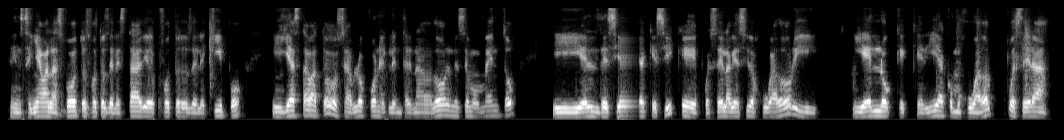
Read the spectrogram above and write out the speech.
enseñaban las fotos, fotos del estadio, fotos del equipo, y ya estaba todo. Se habló con el entrenador en ese momento y él decía que sí, que pues él había sido jugador y, y él lo que quería como jugador pues era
